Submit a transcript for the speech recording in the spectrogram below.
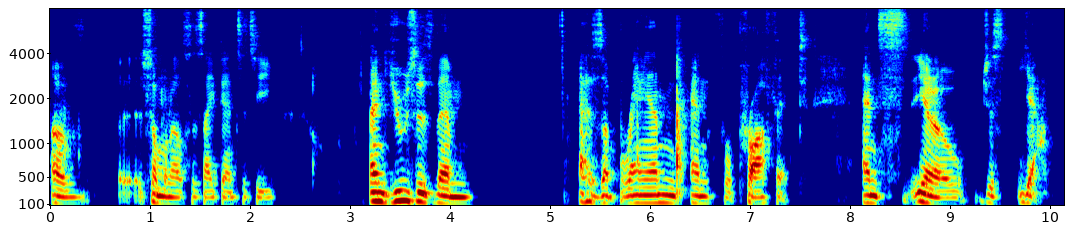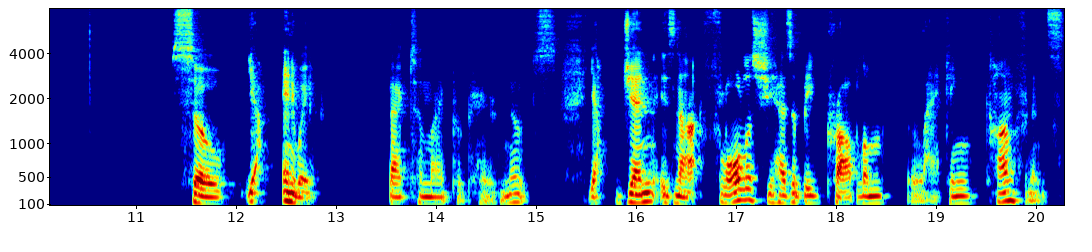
of uh, someone else's identity and uses them as a brand and for profit and you know just yeah. So yeah anyway back to my prepared notes. Yeah Jen is not flawless. She has a big problem lacking confidence.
